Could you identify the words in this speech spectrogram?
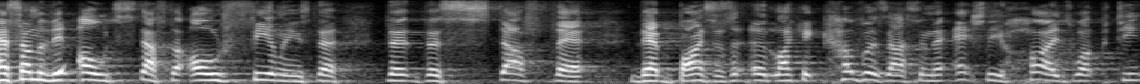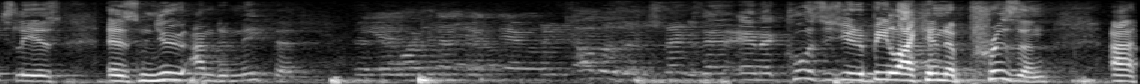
how some of the old stuff, the old feelings, the, the, the stuff that, that binds us, it, like it covers us and it actually hides what potentially is, is new underneath it. Yeah. Like it, it covers and, and it causes you to be like in a prison uh,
